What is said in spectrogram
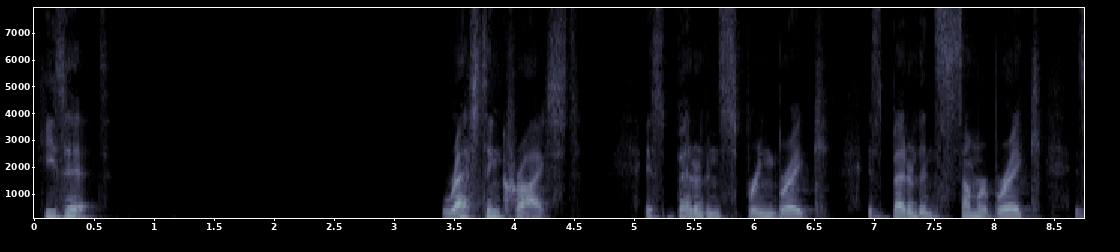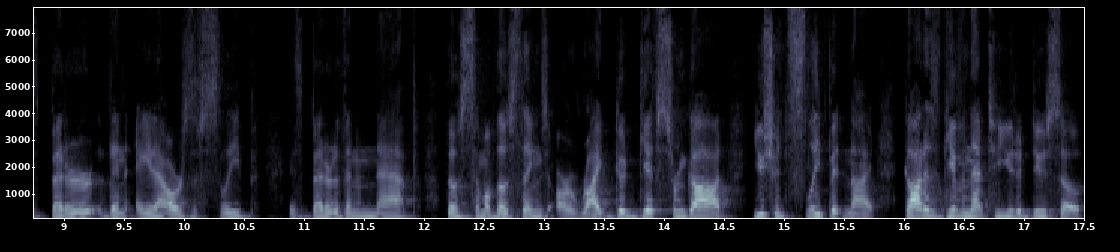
He's it. Rest in Christ is better than spring break, is better than summer break, is better than eight hours of sleep, is better than a nap. Though some of those things are right good gifts from God, you should sleep at night. God has given that to you to do so.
